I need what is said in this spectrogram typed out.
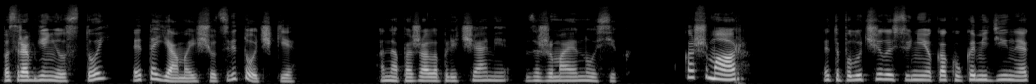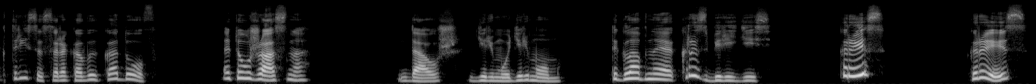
по сравнению с той, эта яма еще цветочки. Она пожала плечами, зажимая носик. Кошмар! Это получилось у нее, как у комедийной актрисы сороковых годов. Это ужасно. Да уж, дерьмо дерьмом. Ты, главное, крыс берегись. Крыс? Крыс?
